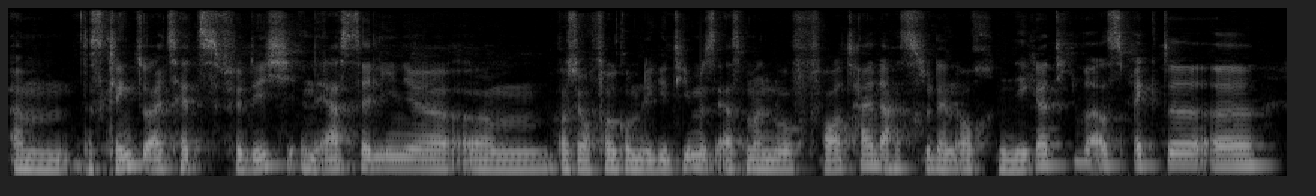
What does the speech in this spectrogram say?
ähm, das klingt so, als hätte es für dich in erster Linie, ähm, was ja auch vollkommen legitim ist, erstmal nur Vorteile. Hast du denn auch negative Aspekte äh,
